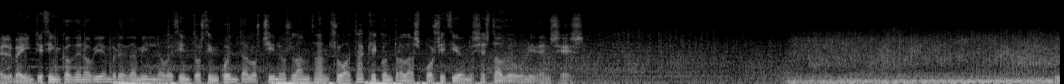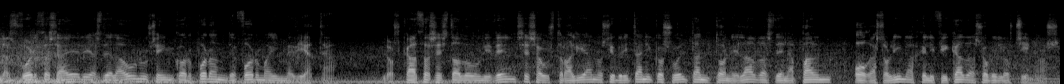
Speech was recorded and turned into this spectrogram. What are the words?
El 25 de noviembre de 1950 los chinos lanzan su ataque contra las posiciones estadounidenses. Las fuerzas aéreas de la ONU se incorporan de forma inmediata. Los cazas estadounidenses, australianos y británicos sueltan toneladas de napalm o gasolina gelificada sobre los chinos.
